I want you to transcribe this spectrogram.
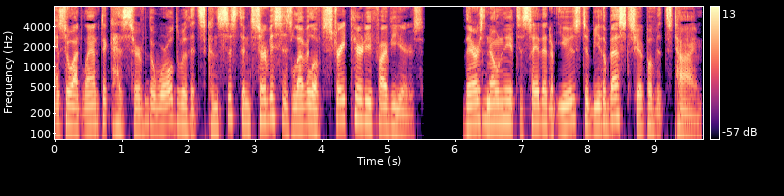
Esso Atlantic has served the world with its consistent services level of straight 35 years. There's no need to say that it used to be the best ship of its time.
